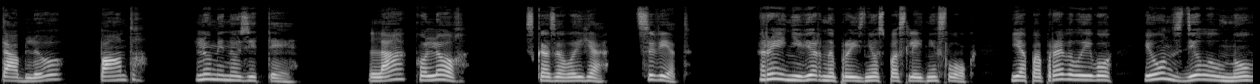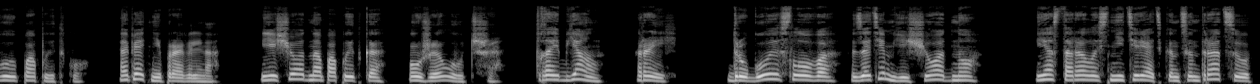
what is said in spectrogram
«Табло», «пантр», «люминозите», «ла колор», — сказала я, «цвет». Рэй неверно произнес последний слог. Я поправила его и он сделал новую попытку. Опять неправильно. Еще одна попытка, уже лучше. Très bien, Рэй. Другое слово, затем еще одно. Я старалась не терять концентрацию,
